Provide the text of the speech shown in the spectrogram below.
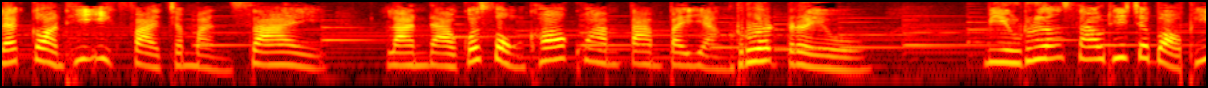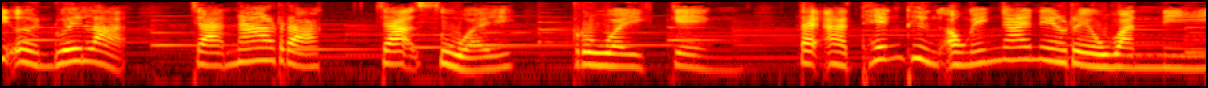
ละก่อนที่อีกฝ่ายจะหมั่นไส้ ลานดาวก็ส่งข้อความตามไปอย่างรวดเร็ว มีเรื่องเศร้าที่จะบอกพี่เอิญด้วยล่ะ จะน่ารัก จะสวย รวยเก่ง แต่อาจเท่งถึงเอาง่ายๆในเร็ววันนี้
